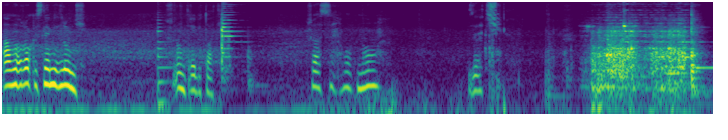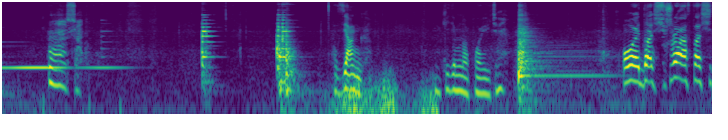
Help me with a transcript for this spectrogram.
am noroc că sunt lemne lungi. Și nu-mi trebuie toate. 6, 8, 9, 10. Așa. Ziang. Închidem înapoi aici. Oi, da și asta și...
